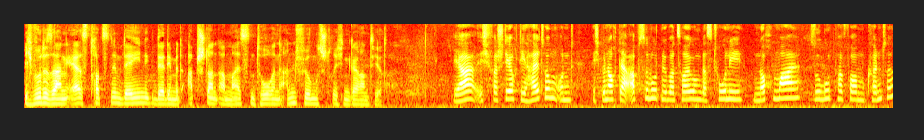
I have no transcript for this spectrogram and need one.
ich würde sagen, er ist trotzdem derjenige, der dir mit Abstand am meisten Tore in Anführungsstrichen garantiert. Ja, ich verstehe auch die Haltung und ich bin auch der absoluten Überzeugung, dass Toni nochmal so gut performen könnte.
